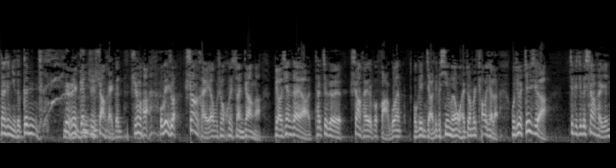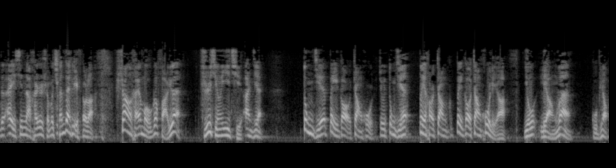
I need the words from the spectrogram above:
但是你的根 根是上海根，是吗？我跟你说，上海要不说会算账啊，表现在啊，他这个上海有个法官，我跟你讲这个新闻，我还专门抄下来，我觉得真是啊，这个这个上海人的爱心呐，还是什么全在里头了。上海某个法院。执行一起案件，冻结被告账户，就冻结被号账被告账户里啊有两万股票，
